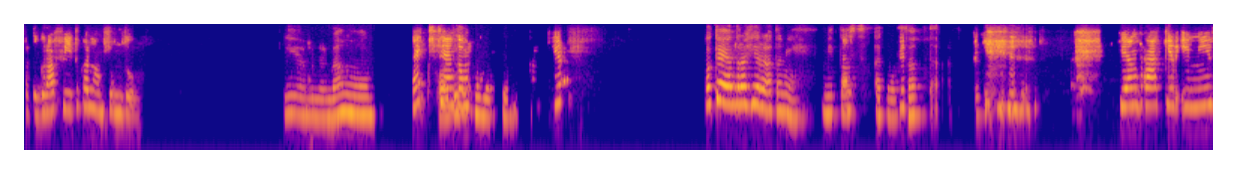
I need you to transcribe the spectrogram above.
fotografi itu kan langsung tuh. Iya, benar banget. Next yang itu sih keempat menurutku. Oke, yang terakhir atau nih, mitos atau fakta? yang terakhir ini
